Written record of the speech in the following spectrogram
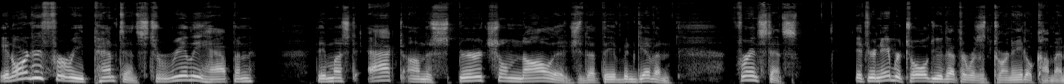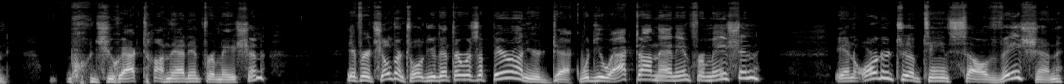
In order for repentance to really happen, they must act on the spiritual knowledge that they've been given. For instance, if your neighbor told you that there was a tornado coming, would you act on that information? If your children told you that there was a bear on your deck, would you act on that information? In order to obtain salvation,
